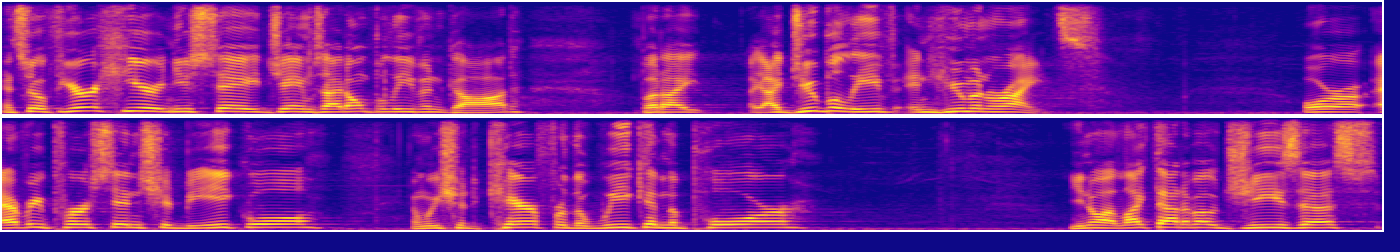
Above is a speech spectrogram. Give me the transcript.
And so, if you're here and you say, James, I don't believe in God, but I, I do believe in human rights, or every person should be equal and we should care for the weak and the poor. You know, I like that about Jesus.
